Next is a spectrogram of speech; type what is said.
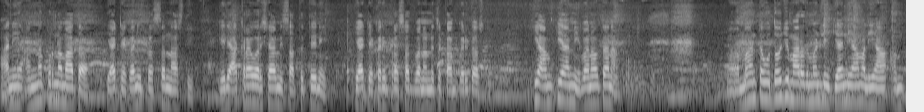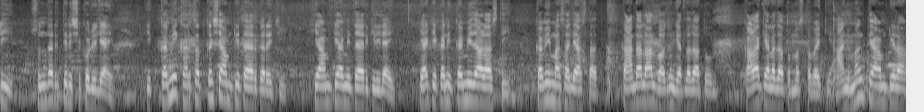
आणि अन्नपूर्णा माता या ठिकाणी प्रसन्न असते. गेली अकरा वर्ष आम्ही सातत्याने या ठिकाणी प्रसाद बनवण्याचं काम करीत असतो. ही आमटी आम्ही बनवताना महंत उद्धवजी महाराज मंडलिक की यांनी आम्हाला ही आ- आमटी सुंदर रीतीने शिकवलेली आहे. ही कमी खर्चात कशी आमटी तयार करायची? ही आमटी आम्ही तयार केलेली आहे. या ठिकाणी कमी डाळ असते कमी मसाले असतात. कांदा लाल भाजून घेतला जातो काळा केला जातो मस्तपैकी. आणि मग त्या आमटीला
